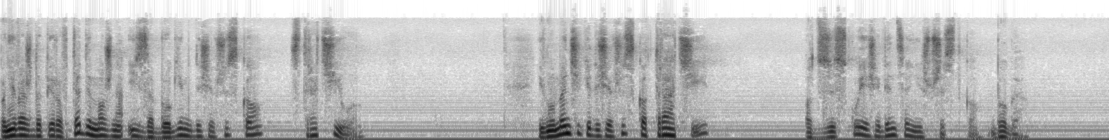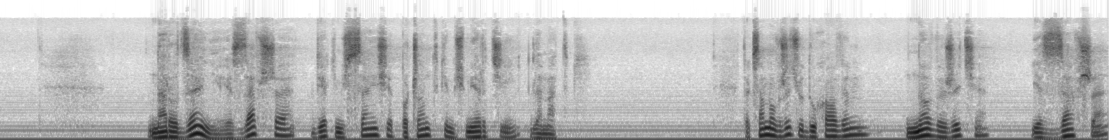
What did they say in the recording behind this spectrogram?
Ponieważ dopiero wtedy można iść za Bogiem, gdy się wszystko straciło. I w momencie, kiedy się wszystko traci, odzyskuje się więcej niż wszystko Boga. Narodzenie jest zawsze w jakimś sensie początkiem śmierci dla matki. Tak samo w życiu duchowym nowe życie jest zawsze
